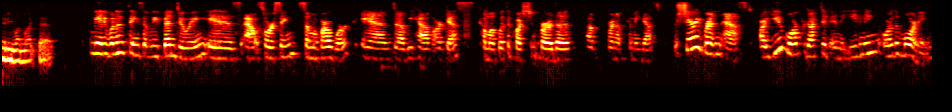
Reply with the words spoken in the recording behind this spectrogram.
anyone like that. Mandy, one of the things that we've been doing is outsourcing some of our work, and uh, we have our guests come up with a question for the uh, for an upcoming guest. Sherry Brenton asked, "Are you more productive in the evening or the morning?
